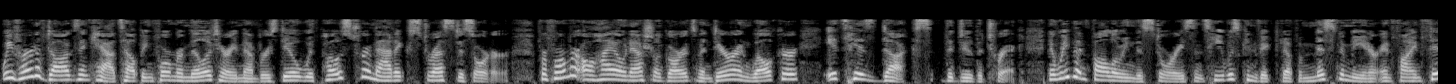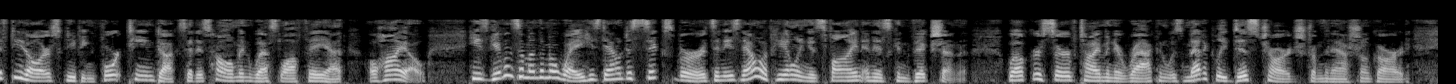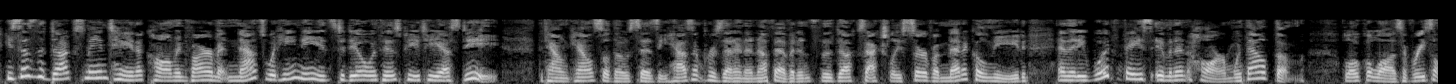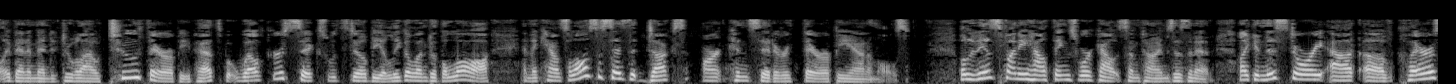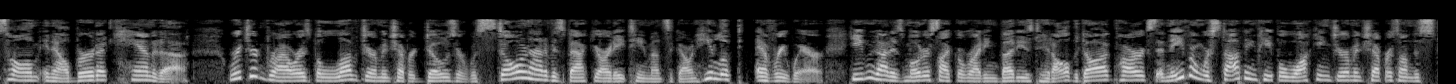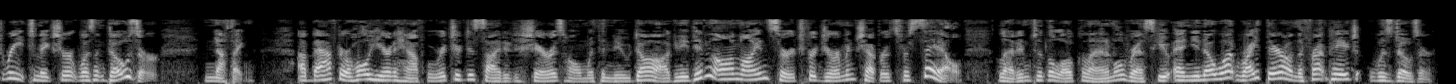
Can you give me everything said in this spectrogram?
We've heard of dogs and cats helping former military members deal with post-traumatic stress disorder. For former Ohio National Guardsman Darin Welker, it's his ducks that do the trick. Now we've been following this story since he was convicted of a misdemeanor and fined $50 for keeping 14 ducks at his home in West Lafayette, Ohio. He's given some of them away. He's down to six birds and he's now appealing his fine and his conviction. Welker served time in Iraq and was medically discharged from the National Guard. He says the ducks maintain a calm environment and that's what he needs to deal with his PTSD. The town council though says he hasn't presented enough evidence that the ducks actually serve a medical need and that he would face imminent harm without them. Local laws have recently been amended to allow two therapy pets, but Welker's six would still be illegal under the law, and the council also says that ducks aren't considered therapy animals. Well, it is funny how things work out sometimes, isn't it? Like in this story out of Claresholm in Alberta, Canada. Richard Brower's beloved German Shepherd Dozer was stolen out of his backyard 18 months ago and he looked everywhere. He even got his motorcycle riding buddies to hit all the dog parks and they even were stopping people walking German Shepherds on the street to make sure it wasn't Dozer. Nothing. After a whole year and a half, Richard decided to share his home with a new dog, and he did an online search for German Shepherds for sale. Led him to the local animal rescue, and you know what? Right there on the front page was Dozer.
